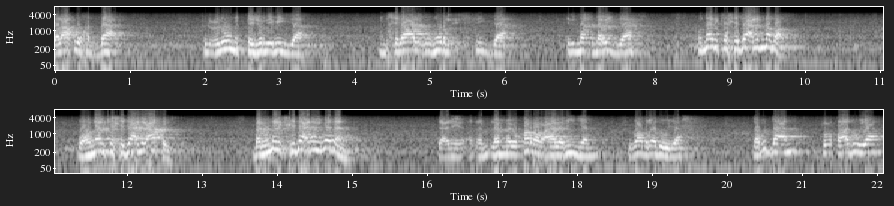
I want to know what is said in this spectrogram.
والعقل خداع في العلوم التجريبية من خلال الأمور الحسية المخبرية. هنالك خداع للنظر وهنالك خداع للعقل بل هنالك خداع للبدن. يعني لما يقرر عالميا في بعض الأدوية لابد أن تعطى أدوية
